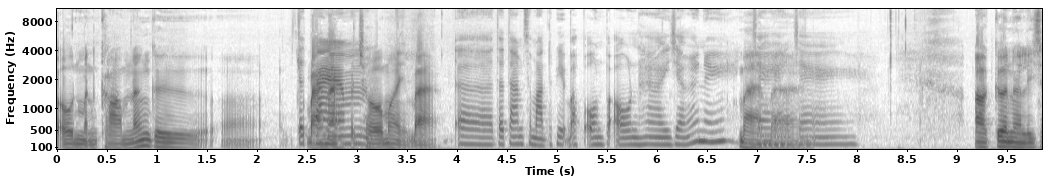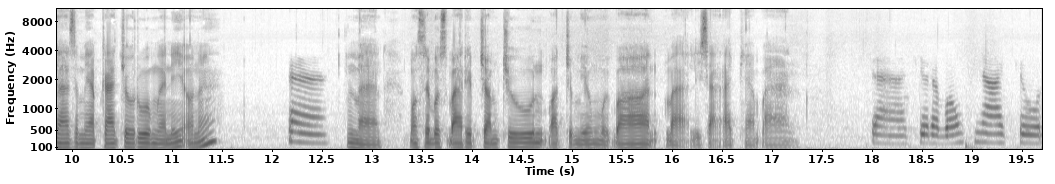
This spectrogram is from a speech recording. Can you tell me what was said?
ប្អូនមិនខំហ្នឹងគឺទៅតាមប្រឈមហើយបាទអឺទៅតាមសមត្ថភាពរបស់បងប្អូនហើយអញ្ចឹងណាចាចា អរគុណលីសាសម្រាប់ការចូលរួមថ្ងៃនេះអូនណាចាបាទបងស្រីបុស្បារៀបចំជូនប័ណ្ណចម្រៀងមួយប័ណ្ណបាទលីសាអាចផ្ញើបានចាជារបងផ្ញើជូន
